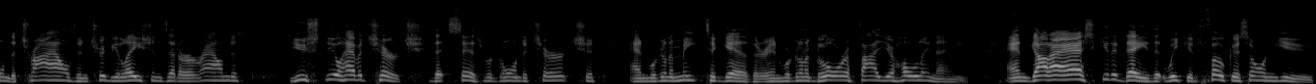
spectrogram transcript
on the trials and tribulations that are around us, you still have a church that says we're going to church and we're going to meet together and we're going to glorify your holy name. And God, I ask you today that we could focus on you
